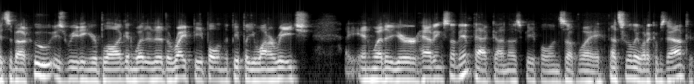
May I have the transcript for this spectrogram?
it's about who is reading your blog and whether they're the right people and the people you want to reach, and whether you're having some impact on those people in some way. That's really what it comes down to.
